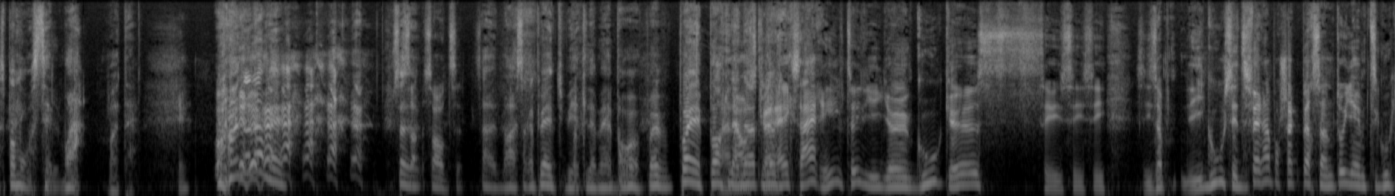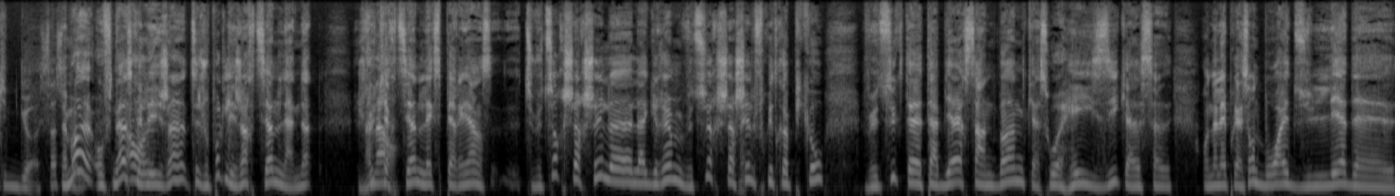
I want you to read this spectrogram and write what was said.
c'est pas mon style. Voilà. Non, non, mais. Ça, de ça. ça, ben, ça aurait pu être 8, là, mais bon, peu, peu importe Ah la non, note. c'est là. correct, ça arrive. tu sais, Il y a un goût que c'est. les goûts, c'est différent pour chaque personne. Toi, il y a un petit goût qui te gosse. Ça, Mais moi, au final, ce Ah que les gens. Je veux pas que les gens retiennent la note. Je veux Ah qu'ils retiennent l'expérience. Tu veux-tu rechercher l'agrume? Veux-tu rechercher le fruit tropicaux? Veux-tu que ta, ta bière sente bonne, qu'elle soit hazy, qu'elle on a l'impression de boire du lait de,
